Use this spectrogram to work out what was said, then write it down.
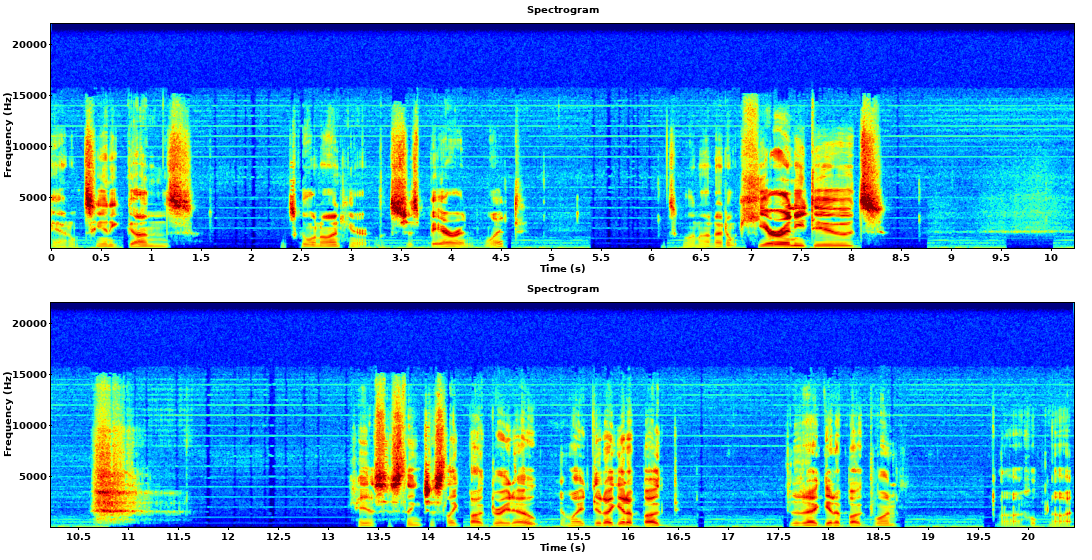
Okay, I don't see any guns. What's going on here? It looks just barren. What? What's going on? I don't hear any dudes. Okay, is this thing just like bugged right out? Am I, did I get a bugged, did I get a bugged one? Uh, I hope not.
